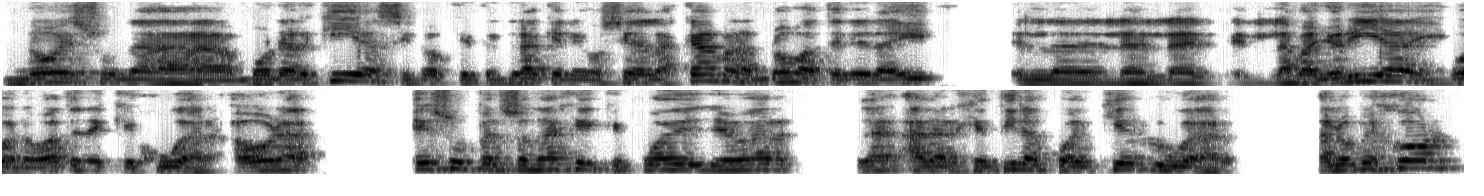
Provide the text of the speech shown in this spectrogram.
no es una monarquía, sino que tendrá que negociar en las cámaras, no va a tener ahí la, la, mayoría y bueno, va a tener que jugar. Ahora, es un personaje que puede llevar a la Argentina a cualquier lugar. A lo mejor,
